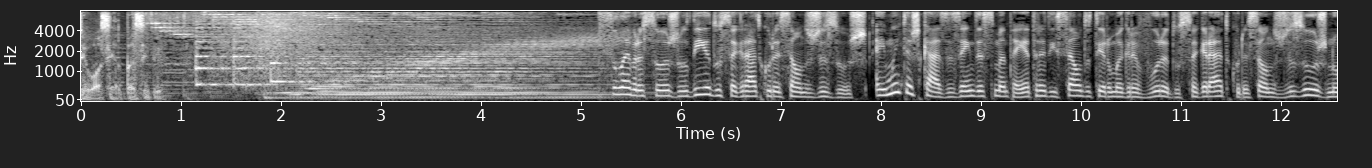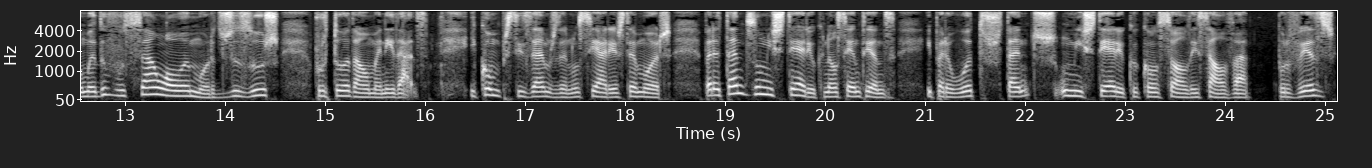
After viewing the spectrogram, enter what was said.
teu Oceano Pacífico. Celebra-se hoje o Dia do Sagrado Coração de Jesus. Em muitas casas ainda se mantém a tradição de ter uma gravura do Sagrado Coração de Jesus numa devoção ao amor de Jesus por toda a humanidade. E como precisamos de anunciar este amor, para tantos um mistério que não se entende e para outros tantos um mistério que consola e salva. Por vezes,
